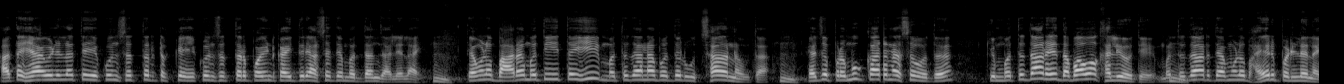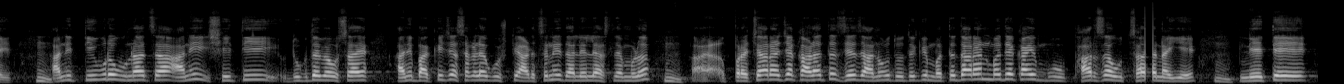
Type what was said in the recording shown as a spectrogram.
आता ह्या वेळेला ते एकोणसत्तर टक्के एकोणसत्तर पॉईंट काहीतरी असं ते मतदान झालेलं आहे. त्यामुळे बारामती इथंही मतदानाबद्दल उत्साह नव्हता. याचं प्रमुख कारण असं होतं की मतदार हे दबावाखाली होते. मतदार त्यामुळे बाहेर पडले नाहीत. आणि तीव्र उन्हाचा आणि शेती दुग्ध व्यवसाय आणि बाकीच्या सगळ्या गोष्टी अडचणीत आलेल्या असल्यामुळं प्रचाराच्या काळातच हे जाणवत होतं की मतदारांमध्ये काही फारसा उत्साह नाहीये. नेते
